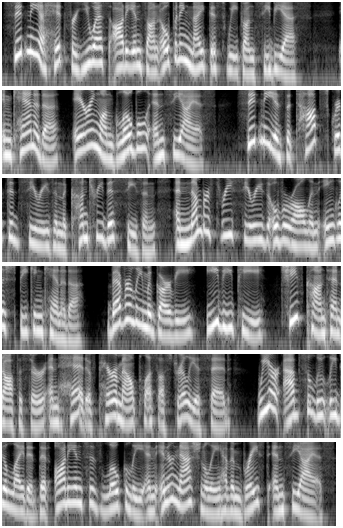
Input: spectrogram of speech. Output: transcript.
Sydney a hit for U.S. audience on opening night this week on CBS. In Canada, airing on Global NCIS, Sydney is the top scripted series in the country this season and number three series overall in English speaking Canada. Beverly McGarvey, EVP, Chief Content Officer and Head of Paramount Plus Australia, said, We are absolutely delighted that audiences locally and internationally have embraced NCIS,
